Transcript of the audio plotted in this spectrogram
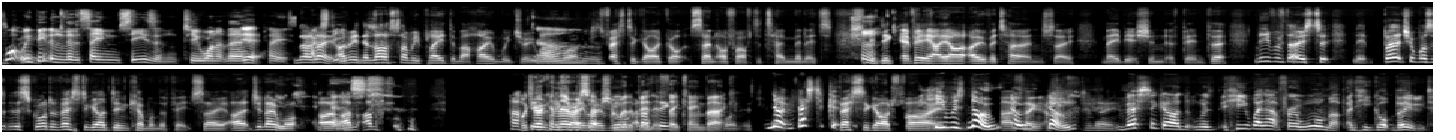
what we beat them the same season, two one at their Yeah. place. No, no. I mean, the last time we played them at home, we drew one-one Oh. because Vestergaard got sent off after ten minutes. Hmm. It did get VAR overturned, so maybe it shouldn't have been. But neither of those two. Bertrand wasn't in the squad, and Vestergaard didn't come on the pitch. So, uh, do you know what? I, I'm. I'm what do you reckon the their reception would have been if they came back? think point is No, fine. Vestergaard. Vestergaard fine. He was no, I no, think, no. I don't know. Vestergaard was. He went out for a warm up and he got booed.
